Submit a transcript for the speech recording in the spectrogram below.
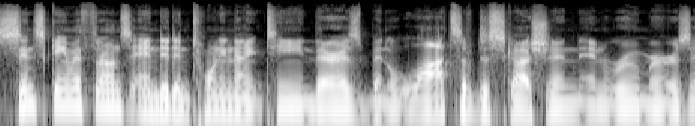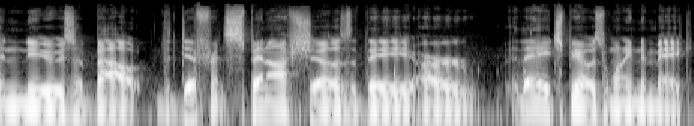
since Game of Thrones ended in 2019, there has been lots of discussion and rumors and news about the different spin-off shows that they are the HBO is wanting to make.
